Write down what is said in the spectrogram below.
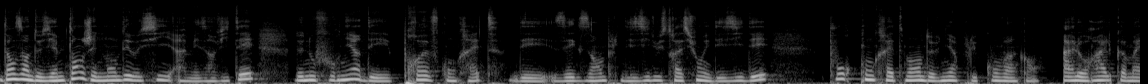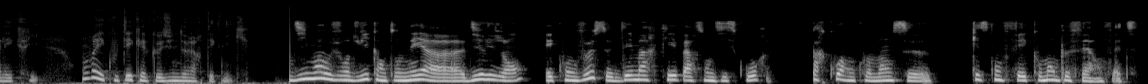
Dans un deuxième temps, j'ai demandé aussi à mes invités de nous fournir des preuves concrètes, des exemples, des illustrations et des idées pour concrètement devenir plus convaincants, à l'oral comme à l'écrit. On va écouter quelques-unes de leurs techniques. Dis-moi aujourd'hui, quand on est euh, dirigeant et qu'on veut se démarquer par son discours, par quoi on commence euh, Qu'est-ce qu'on fait Comment on peut faire en fait?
